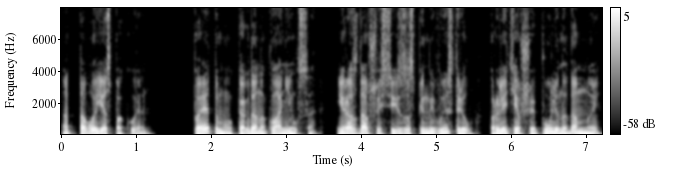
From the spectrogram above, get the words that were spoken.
Оттого я спокоен. Поэтому, когда наклонился, и раздавшийся из-за спины выстрел, пролетевшие пули надо мной,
